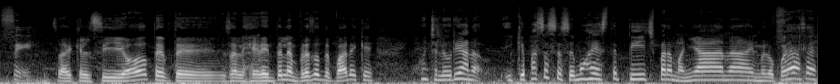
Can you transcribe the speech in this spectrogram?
Sí. O sea, que el CEO, te, te- o sea, el gerente de la empresa te pare que, concha, Oriana, ¿y qué pasa si hacemos este pitch para mañana y me lo puedes hacer?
